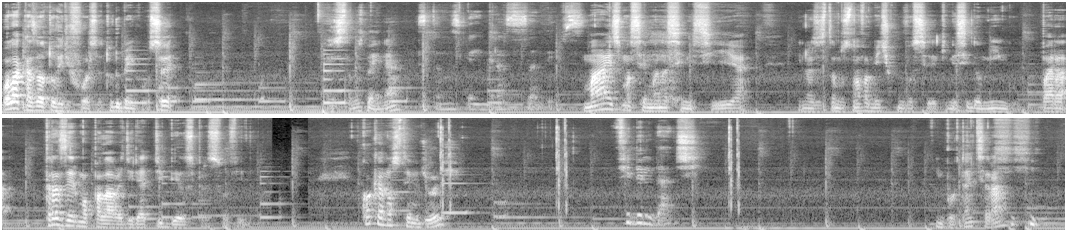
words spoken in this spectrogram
Olá, casal Torre de Força, tudo bem com você? Nós estamos bem, né? Estamos bem, graças a Deus. Mais uma semana se inicia e nós estamos novamente com você aqui nesse domingo para trazer uma palavra direta de Deus para a sua vida. Qual é o nosso tema de hoje? Fidelidade. Importante, será?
